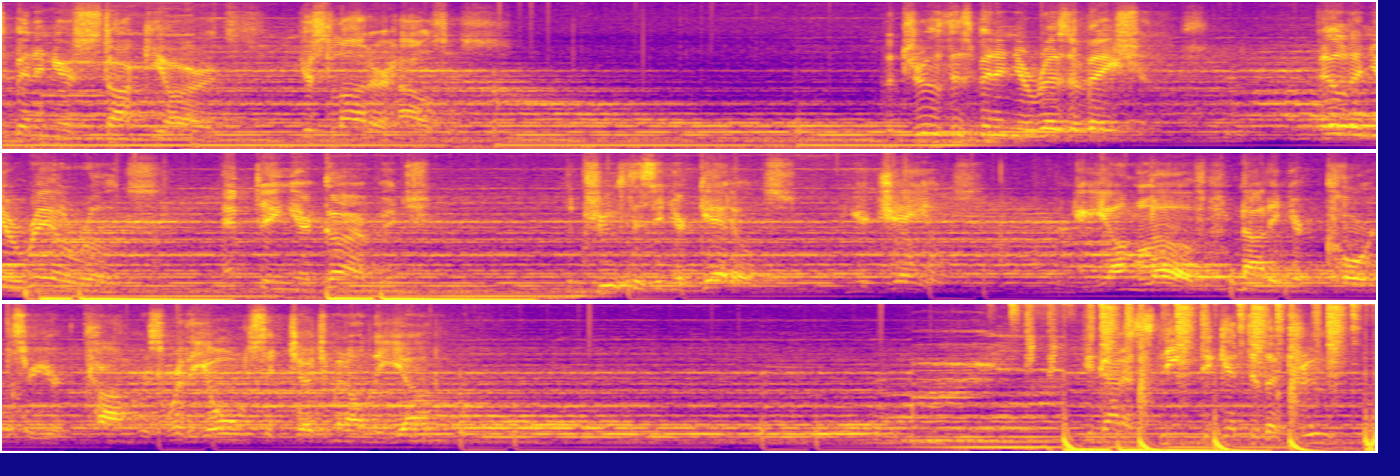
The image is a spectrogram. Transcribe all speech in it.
has been in your stockyards, your slaughterhouses. The truth has been in your reservations, building your railroads, emptying your garbage. The truth is in your ghettos, in your jails, in your young love, not in your courts or your Congress where the old sit judgment on the young. You gotta sneak to get to the truth.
